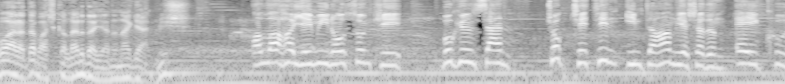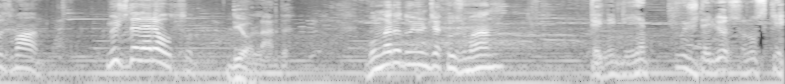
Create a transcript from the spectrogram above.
Bu arada başkaları da yanına gelmiş Allah'a yemin olsun ki bugün sen çok çetin imtihan yaşadın ey Kuzman. Müjdelere olsun. diyorlardı. Bunları duyunca Kuzman Beni niye müjdeliyorsunuz ki?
